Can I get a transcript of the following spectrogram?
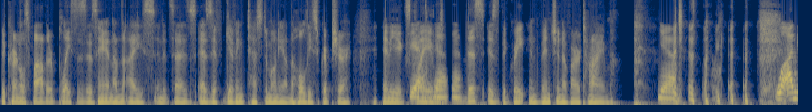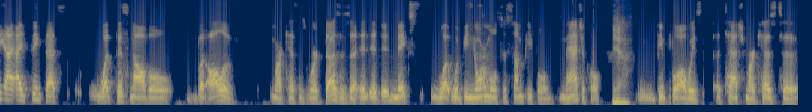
the colonel's father places his hand on the ice and it says, as if giving testimony on the Holy Scripture. And he exclaimed, yeah, yeah, yeah. This is the great invention of our time. Yeah. like... well, I mean, I, I think that's what this novel, but all of Marquez's work does is that it, it, it, makes what would be normal to some people magical. Yeah. People always attach Marquez to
